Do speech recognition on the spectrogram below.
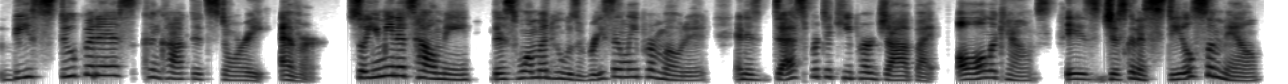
the stupidest concocted story ever. So, you mean to tell me this woman who was recently promoted and is desperate to keep her job by all accounts is just going to steal some mail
